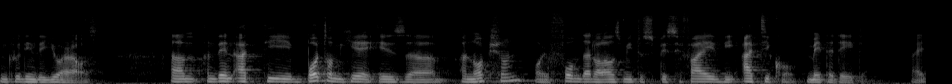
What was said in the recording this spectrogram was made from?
including the URLs. Um, and then at the bottom here is uh, an option or a form that allows me to specify the article metadata, right?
